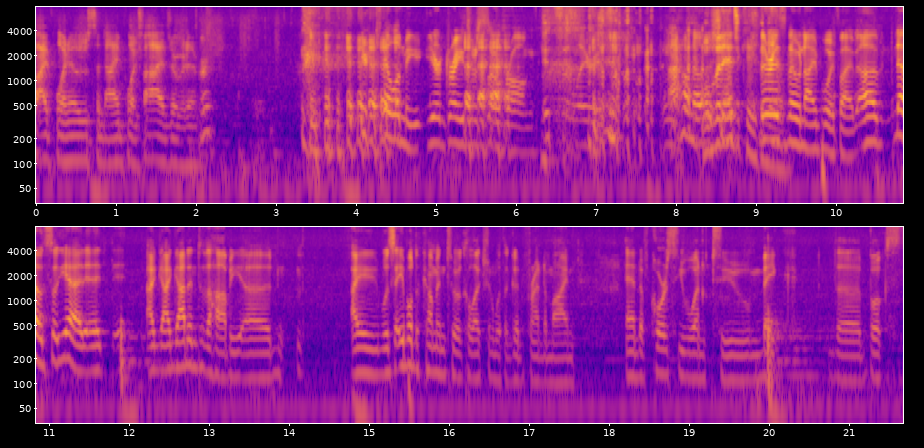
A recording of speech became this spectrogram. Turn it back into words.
5.0s to 9.5s or whatever. You're killing me. Your grades are so wrong. It's hilarious. I don't know. well, this then shit. educate. the There man. is no 9.5. Um, no, so yeah, it, it, I, I got into the hobby. Uh, I was able to come into a collection with a good friend of mine, and of course, you want to make the books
